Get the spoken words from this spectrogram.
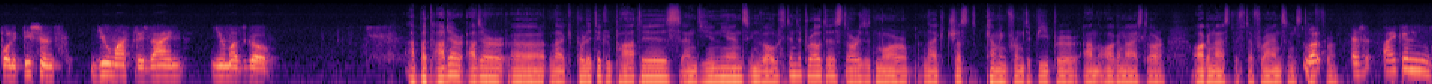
politicians. You must resign. You must go. Uh, but are there other uh, like political parties and unions involved in the protest, or is it more like just coming from the people, unorganized or organized with their friends and stuff? Well, as I can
